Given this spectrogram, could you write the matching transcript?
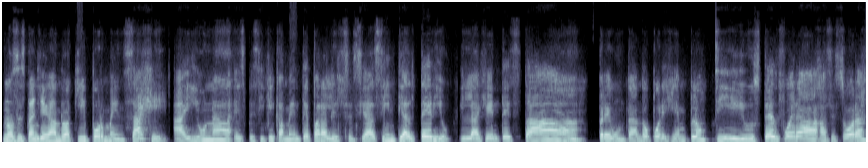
nos están llegando aquí por mensaje. Hay una específicamente para la licenciada Cintia Alterio. La gente está preguntando, por ejemplo, si usted fuera asesora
